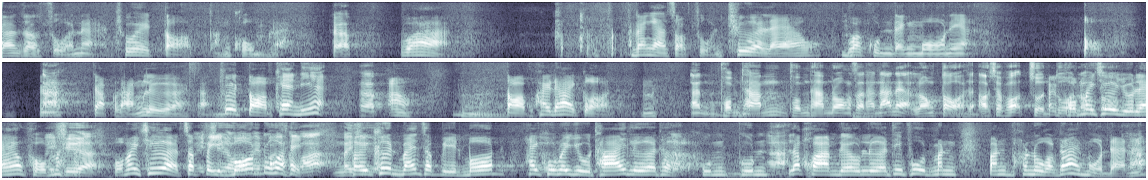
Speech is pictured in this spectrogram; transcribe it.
การสอบสวนน่ะช่วยตอบสังคมแหละครับ ว่าพนักงานสอบสวนเชื่อแล้วว่าคุณแตงโมเนี่ยตกอะนะจากหลังเรือ ช่วยตอบแค่เนี้ยครับเอ้า ตอบให้ได้ก่อนอันผมถามผมถามรองสันทนะเนี่ยลองต่อเอาเฉพาะส่วนตัวผมไม่ลงต่เชื่ออยู่แล้ว ผมไม่เชื่อ ผมไม่เชื่อสปีดโบ๊ทด้วยไม่เชื่อว่าไม่เคเชื่ยอขึ้นไหมสปีดโบ๊ทให้คุณไปอยู่ท้ายเรือเถอะคุณคุณอะและความเร็วเรือที่พูดมันมันผนวกได้หมดอะนะ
